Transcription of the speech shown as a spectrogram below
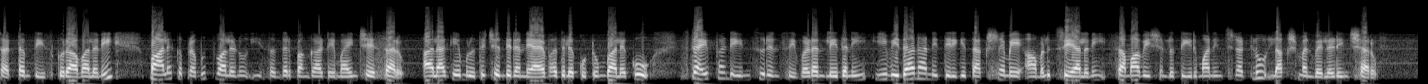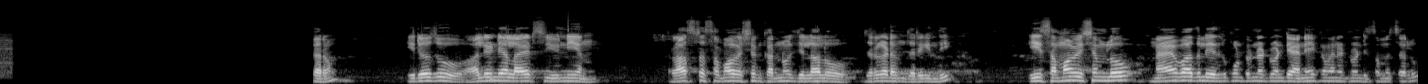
చట్టం తీసుకురావాలని పాలక ప్రభుత్వాలను ఈ సందర్భంగా డిమాండ్ చేశారు. అలాగే మృతి చెందిన న్యాయవాదుల కుటుంబాలకు స్టైఫండ్ ఇన్సూరెన్స్ ఇవ్వడం లేదని ఈ విధానాన్ని తిరిగి తక్షణమే అమలు చేయాలని సమావేశంలో తీర్మానించినట్లు లక్ష్మణ్ వెల్లడించారు. ఈరోజు ఆల్ ఇండియా లాయర్స్ యూనియన్ రాష్ట్ర సమావేశం కర్నూలు జిల్లాలో జరగడం జరిగింది. ఈ సమావేశంలో న్యాయవాదులు ఎదుర్కొంటున్నటువంటి అనేకమైనటువంటి సమస్యలు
